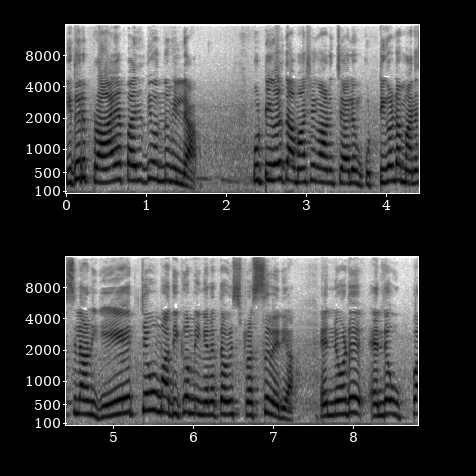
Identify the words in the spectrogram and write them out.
ഇതൊരു പ്രായപരിധി ഒന്നുമില്ല. കുട്ടികൾ തമാശ കാണിച്ചാലും കുട്ടികളുടെ മനസ്സിലാണ് ഏറ്റവും അധികം ഇങ്ങനത്തെ ഒരു സ്ട്രെസ്സ് വരിക. എന്നോട് എന്റെ ഉപ്പ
